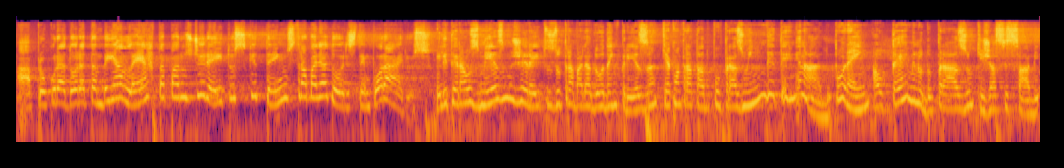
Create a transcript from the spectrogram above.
A procuradora também alerta para os direitos que têm os trabalhadores temporários. Ele terá os mesmos direitos do trabalhador da empresa que é contratado por prazo indeterminado. Porém, ao término do prazo, que já se sabe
